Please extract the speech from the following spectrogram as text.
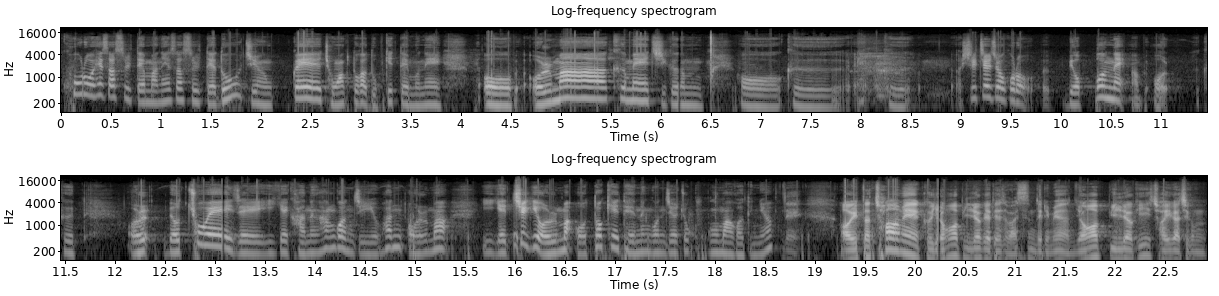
코로 했었을 때만 했었을 때도 지금 꽤 정확도가 높기 때문에 어, 얼마큼의 지금 어, 그, 그 실질적으로 몇 분의 아, 어, 그 얼, 몇 초에 이제 이게 가능한 건지 환, 얼마 이 예측이 얼마 어떻게 되는 건지가 좀 궁금하거든요. 어, 일단 처음에 그 영업 인력에 대해서 말씀드리면 영업 인력이 저희가 지금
